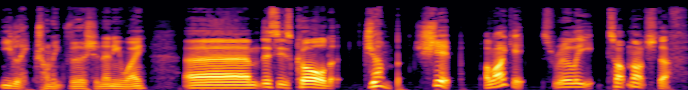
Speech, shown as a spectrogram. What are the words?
electronic version, anyway. Um, this is called Jump Ship. I like it. It's really top notch stuff.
